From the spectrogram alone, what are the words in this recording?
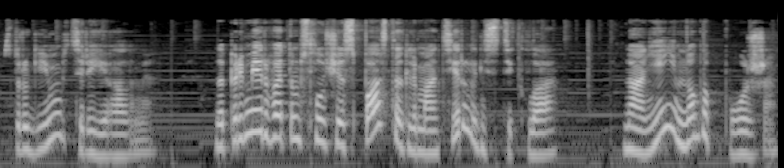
с другими материалами. Например, в этом случае с пастой для монтирования стекла, но о ней немного позже.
